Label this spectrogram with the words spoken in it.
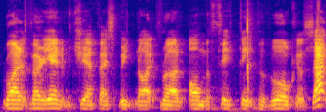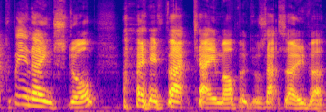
right at the very end of the GFS midnight run on the 15th of August. That could be a named storm if that came up, because that's over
